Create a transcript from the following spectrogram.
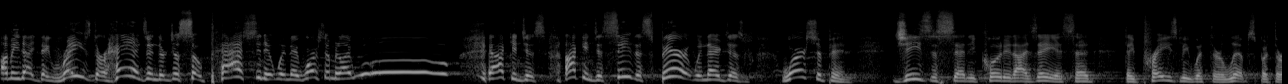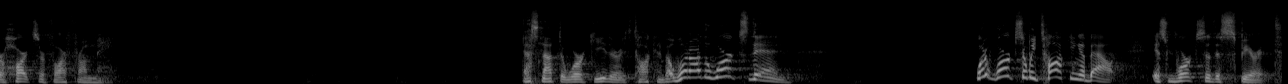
I mean, they, they raise their hands and they're just so passionate when they worship. And they're like, woo! I can just, I can just see the spirit when they're just worshiping. Jesus said, he quoted Isaiah, said, They praise me with their lips, but their hearts are far from me. That's not the work either he's talking about. What are the works then? What works are we talking about? It's works of the Spirit,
